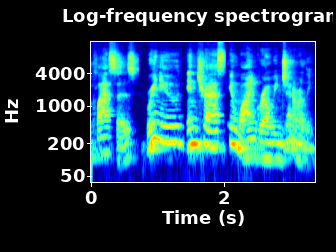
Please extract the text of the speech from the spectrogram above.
classes, renewed interest in wine growing generally.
